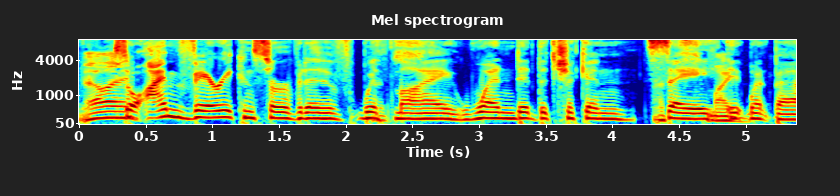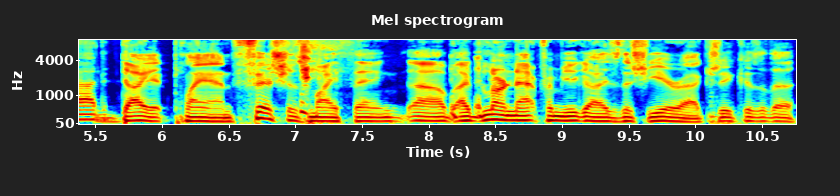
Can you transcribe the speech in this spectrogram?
Really? So I'm very conservative with my when did the chicken say it went bad. Diet plan. Fish is my thing. Uh, I learned that from you guys this year, actually, because of the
